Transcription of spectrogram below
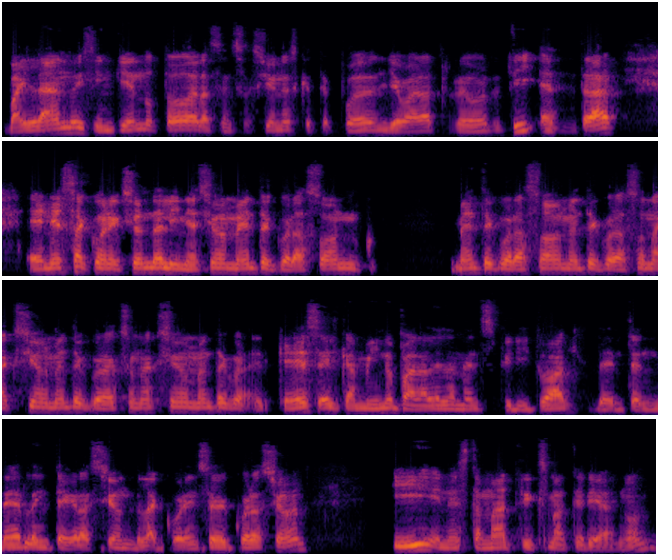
bailando y sintiendo todas las sensaciones que te pueden llevar alrededor de ti, entrar en esa conexión de alineación mente-corazón, mente-corazón, mente-corazón, acción, mente-corazón, acción, mente que es el camino paralelamente espiritual de entender la integración de la coherencia del corazón y en esta matrix material, ¿no?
